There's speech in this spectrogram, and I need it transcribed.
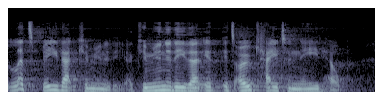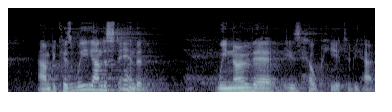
let's be that community, a community that it, it's okay to need help um, because we understand that we know there is help here to be had.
